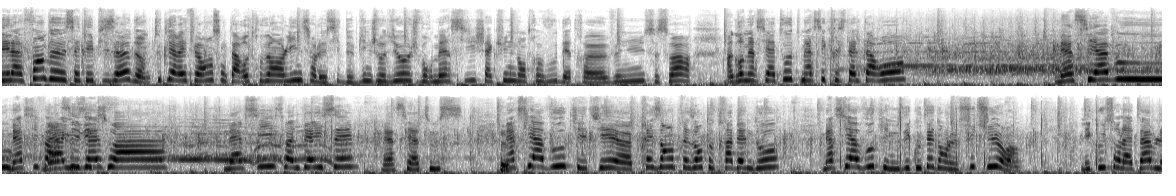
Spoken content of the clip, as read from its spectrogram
C'est la fin de cet épisode. Toutes les références sont à retrouver en ligne sur le site de Binge Audio. Je vous remercie chacune d'entre vous d'être euh, venues ce soir. Un grand merci à toutes. Merci Christelle Tarot. Merci à vous. Merci Farah Merci. Victoire. Merci Swan Périssé. Merci à tous. Merci à vous qui étiez euh, présents, présentes au Trabendo. Merci à vous qui nous écoutez dans le futur. Les couilles sur la table,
